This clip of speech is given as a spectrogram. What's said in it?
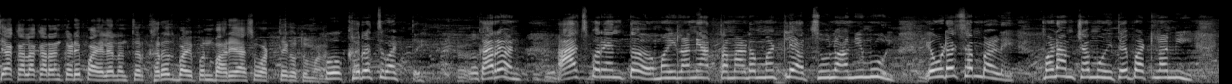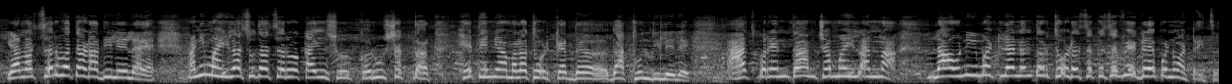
त्या कलाकारांकडे पाहिल्यानंतर खरंच बायपण भारी आहे असं वाटतंय का तुम्हाला? हो खरंच वाटतंय. कारण आजपर्यंत महिलांनी आत्ता मॅडम म्हटल्या चूल आणि मूल एवढं सांभाळले पण आमच्या मोहिते पाटलांनी याला सर्व तडा दिलेला आहे. आणि महिलासुद्धा सर्व काही शो करू शकतात हे त्यांनी आम्हाला थोडक्यात द दाखवून दिलेलं आहे. आजपर्यंत आमच्या महिलांना लावणी म्हटल्यानंतर थोडंसं कसं वेगळे पण वाटायचं.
